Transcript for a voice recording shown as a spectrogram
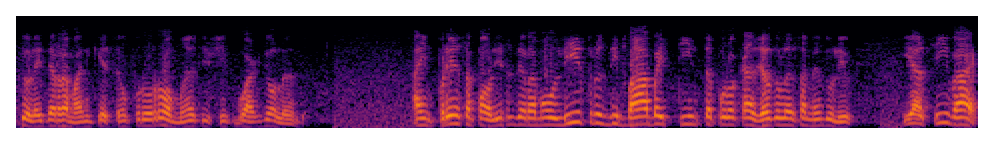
se o leite derramado em questão for o romance de Chico Buarque de Holanda. A imprensa paulista derramou litros de baba e tinta por ocasião do lançamento do livro. E assim vai.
